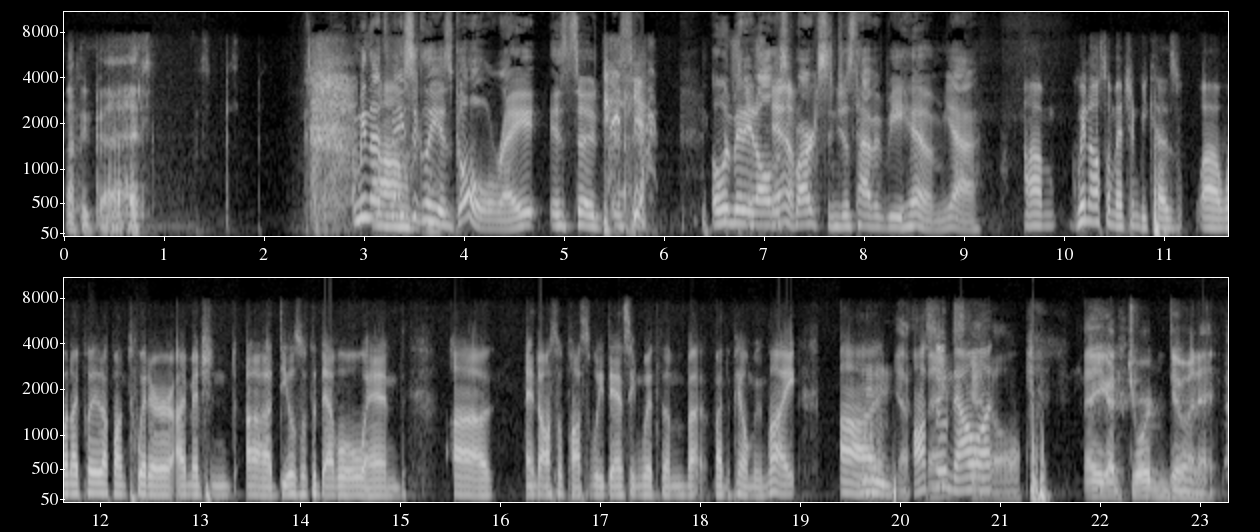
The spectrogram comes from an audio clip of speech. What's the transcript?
That'd be bad. I mean, that's Um, basically his goal, right? Is to, is to yeah. eliminate It's all the sparks and just have it be him. Yeah. Um, Gwen also mentioned because uh, when I put it up on Twitter, I mentioned uh, deals with the devil and uh, and also possibly dancing with them by, by the pale moonlight. Uh, Mm. Yeah. Also thanks, now I- Kendall. now you got Jordan doing it.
